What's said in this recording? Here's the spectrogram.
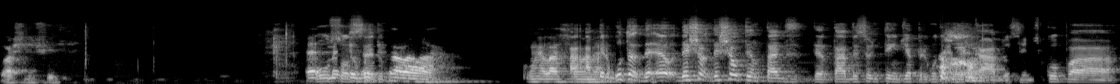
Eu acho difícil. É, Ou só eu serve... vou te falar com relação a, a pergunta, deixa, deixa eu tentar, tentar ver se eu entendi a pergunta do Ricardo, assim, desculpa,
